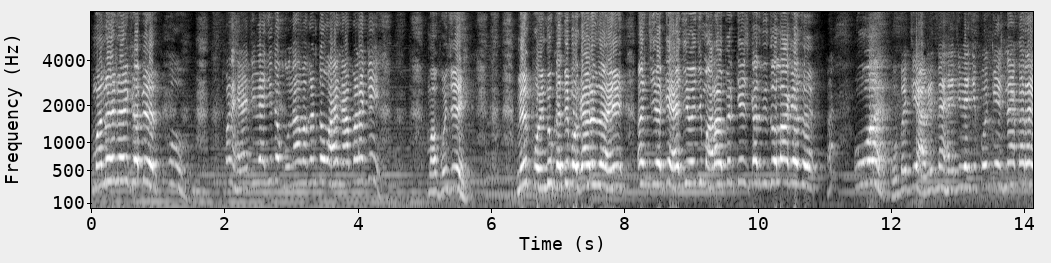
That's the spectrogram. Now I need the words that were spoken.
મને નહીં ખબર. પણ હેજી વેજી તો ગુના વગર તો વાહે ના પડે કે? મબુજી મેં કોઈનું કદી બગાડ્યું નહીં. અને જે કે હેજી વેજી મારા ઉપર કેસ કરી દીધો લાગે છે. ઊંવાય હું પછી આવી રીતના હેજી વેજી કોઈ કેસ ના કરે.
